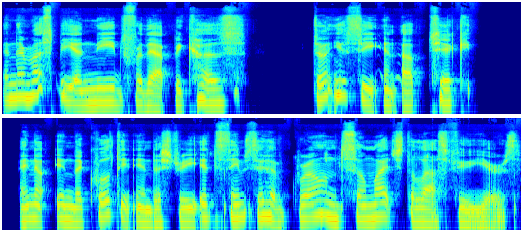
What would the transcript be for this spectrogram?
And there must be a need for that because don't you see an uptick I know in the quilting industry, it seems to have grown so much the last few years.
